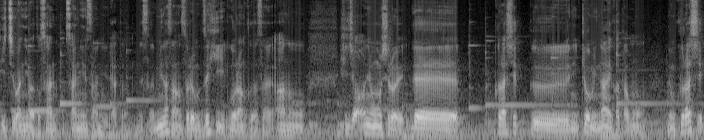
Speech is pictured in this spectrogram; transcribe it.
1話2話と 3, 3人3人でやったんですが皆さんそれもぜひご覧ください。あの非常に面白い。でクラシックに興味ない方もでもクラシッ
